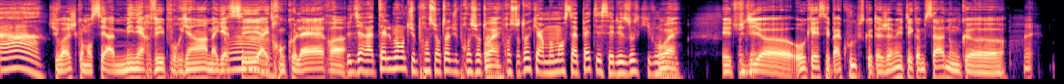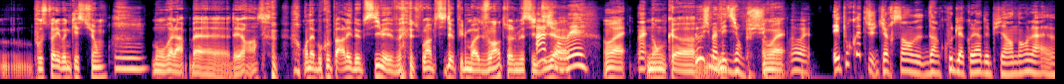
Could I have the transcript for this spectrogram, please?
Ah, Tu vois, j'ai commencé à m'énerver pour rien, à m'agacer, Ah. à être en colère. euh, je veux dire, à tellement tu prends sur toi, tu prends sur toi, Ouais. tu prends sur toi qu'à un moment ça pète et c'est les autres qui vont. Ouais. Et tu dis, euh, ok, c'est pas cool parce que t'as jamais été comme ça, donc euh, Ouais. pose-toi les bonnes questions. Hmm. Bon, voilà. Bah, D'ailleurs, hein, on a beaucoup parlé de psy, mais je vois un psy depuis le mois de juin. Tu vois, je me suis Ah, dit, euh, ouais. Ouais. Donc, euh, Oui, je m'avais dit en plus. Ouais. ouais. Et pourquoi tu, tu ressens d'un coup de la colère depuis un an là euh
